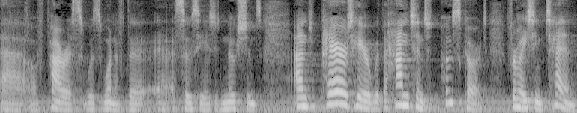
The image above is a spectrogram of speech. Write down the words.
uh, of Paris, was one of the uh, associated notions. And paired here with a hand tinted postcard from 1810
